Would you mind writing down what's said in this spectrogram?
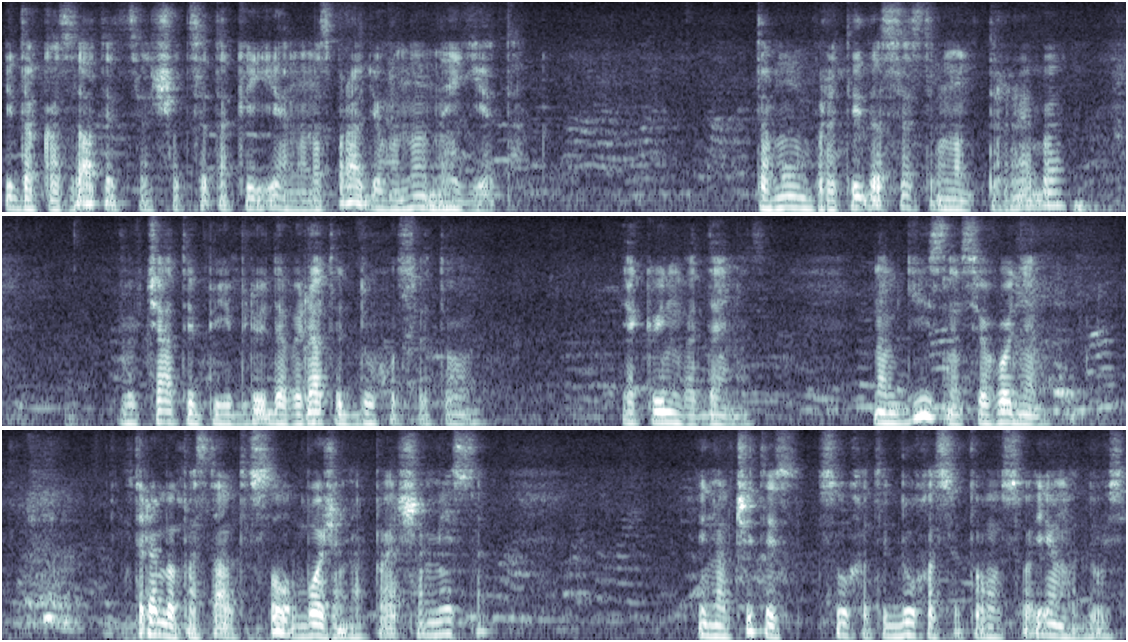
і доказати це, що це таке є, але насправді воно не є так. Тому, брати та сестри, нам треба вивчати Біблію, довіряти Духу Святому, як Він веде нас. Нам дійсно сьогодні треба поставити Слово Боже на перше місце і навчитись слухати Духа Святого в своєму дусі,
